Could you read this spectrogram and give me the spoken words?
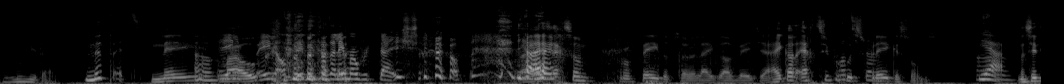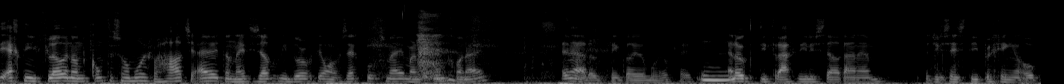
hoe noem je dat? Muppet. Nee, Oh. maar ook... hele aflevering gaat alleen maar over Thijs. Ja, hij is echt. zo'n profeet of zo, lijkt wel een beetje. Hij kan echt supergoed spreken soms. Ja. Oh. Dan zit hij echt in die flow en dan komt er zo'n mooi verhaaltje uit. Dan heeft hij zelf ook niet door wat hij allemaal gezegd volgens mij, maar dat komt gewoon uit. En ja, dat vind ik wel heel mooi opgeven. Mhm. En ook die vragen die jullie stelden aan hem. Dat jullie steeds dieper gingen op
